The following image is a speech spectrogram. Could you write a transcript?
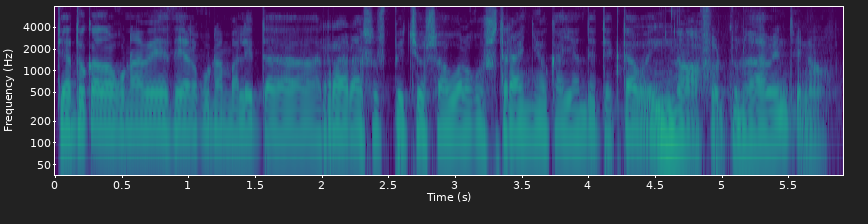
¿Te ha tocado alguna vez de alguna maleta rara, sospechosa o algo extraño que hayan detectado ahí? No, afortunadamente no.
